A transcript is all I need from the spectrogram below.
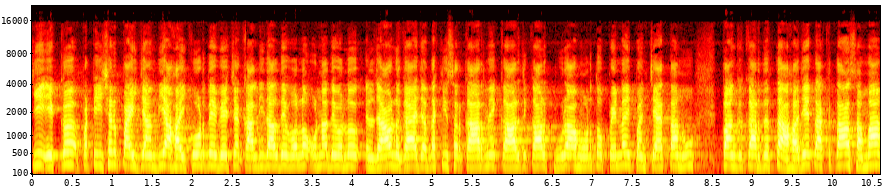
ਕਿ ਇੱਕ ਪਟੀਸ਼ਨ ਪਾਈ ਜਾਂਦੀ ਆ ਹਾਈ ਕੋਰਟ ਦੇ ਵਿੱਚ। ਅਕਾਲੀ ਦਲ ਦੇ ਵੱਲੋਂ, ਉਹਨਾਂ ਦੇ ਵੱਲੋਂ ਇਲਜ਼ਾਮ ਲਗਾਇਆ ਜਾਂਦਾ ਕਿ ਸਰਕਾਰ ਨੇ ਕਾਰਜਕਾਲ ਪੂਰਾ ਹੋਣ ਤੋਂ ਪਹਿਲਾਂ ਹੀ ਪੰਚਾਇਤਾਂ ਨੂੰ ਭੰਗ ਕਰ ਦਿੱਤਾ। ਹਜੇ ਤੱਕ ਤਾਂ ਸਮਾਂ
